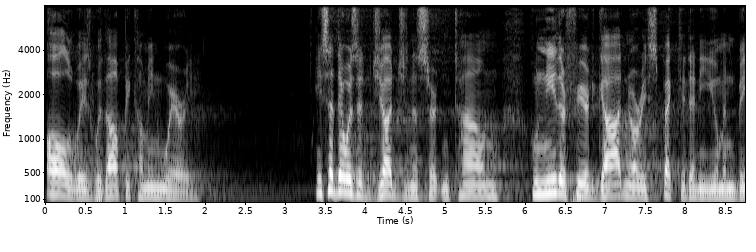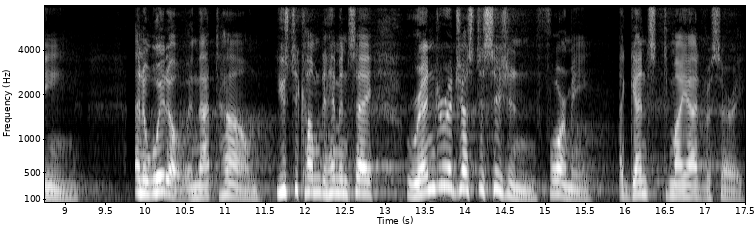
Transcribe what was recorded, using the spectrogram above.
always without becoming weary. He said there was a judge in a certain town who neither feared God nor respected any human being. And a widow in that town used to come to him and say, Render a just decision for me against my adversary.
